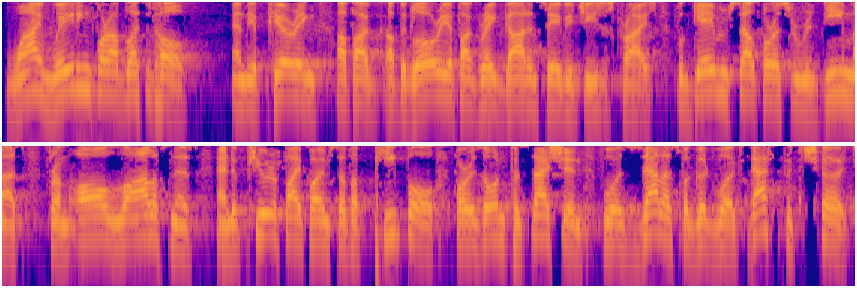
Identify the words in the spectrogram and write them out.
Why? Waiting for our blessed hope and the appearing of, our, of the glory of our great God and Savior Jesus Christ, who gave himself for us to redeem us from all lawlessness and to purify for himself a people for his own possession who are zealous for good works. That's the church.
